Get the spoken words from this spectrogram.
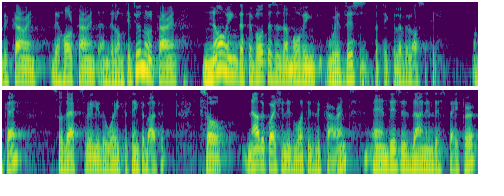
the current, the Hall current, and the longitudinal current, knowing that the vortices are moving with this particular velocity. Okay? So that's really the way to think about it. So now the question is what is the current? And this is done in this paper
